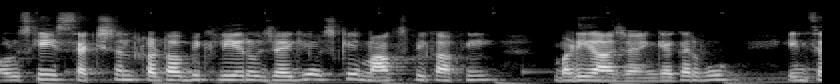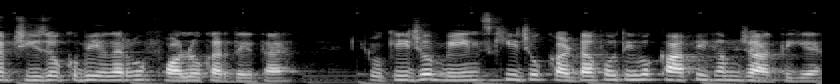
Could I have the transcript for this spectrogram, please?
और उसकी सेक्शनल कट ऑफ़ भी क्लियर हो जाएगी उसके मार्क्स भी काफ़ी बढ़िया आ जाएँगे, अगर वो इन सब चीज़ों को भी अगर वो फॉलो कर देता है। क्योंकि जो मेंस की जो कट ऑफ़ होती है वो काफ़ी कम जाती है।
